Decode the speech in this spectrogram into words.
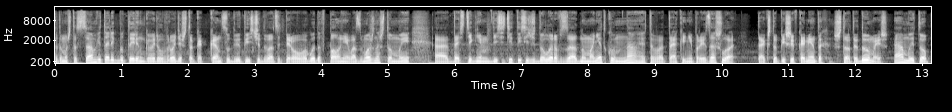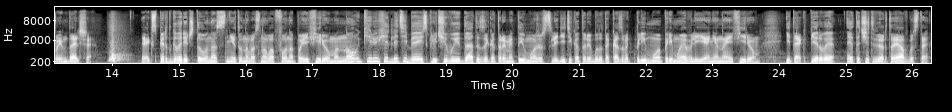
Потому что сам Виталик Бутерин говорил вроде, что как к концу 2021 года вполне возможно, что мы а, достигнем 10 тысяч долларов за одну монетку, но этого так и не произошло. Так что пиши в комментах, что ты думаешь, а мы топаем дальше. Эксперт говорит, что у нас нету новостного фона по эфириуму, но у Кирюхи для тебя есть ключевые даты, за которыми ты можешь следить и которые будут оказывать прямое, прямое влияние на эфириум. Итак, первое — это 4 августа.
